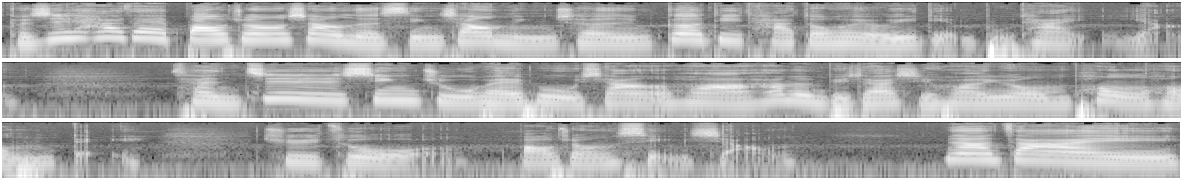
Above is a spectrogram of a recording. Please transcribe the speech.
可是它在包装上的行销名称，各地它都会有一点不太一样。产自新竹培埔乡的话，他们比较喜欢用碰红得去做包装行销。那在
